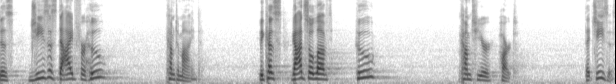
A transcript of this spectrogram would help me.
does Jesus died for who come to mind? Because God so loved who come to your heart? That Jesus,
